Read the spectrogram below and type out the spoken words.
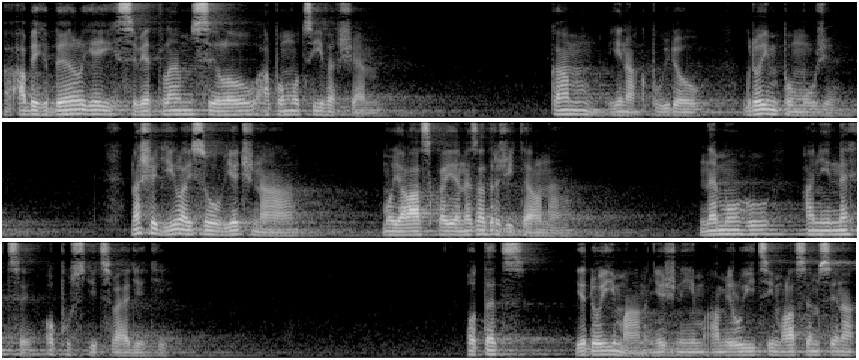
a abych byl jejich světlem, silou a pomocí ve všem. Kam jinak půjdou? Kdo jim pomůže? Naše díla jsou věčná, moje láska je nezadržitelná. Nemohu ani nechci opustit své děti. Otec je dojímán něžným a milujícím hlasem syna,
